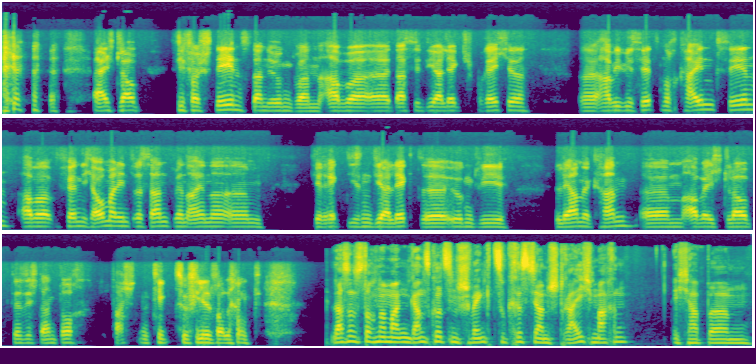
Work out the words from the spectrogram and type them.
ja, ich glaube, sie verstehen es dann irgendwann, aber äh, dass sie Dialekt spreche, äh, habe ich bis jetzt noch keinen gesehen, aber fände ich auch mal interessant, wenn einer ähm, direkt diesen Dialekt äh, irgendwie lernen kann. Ähm, aber ich glaube, das ist dann doch fast ein Tick zu viel verlangt. Lass uns doch nochmal einen ganz kurzen Schwenk zu Christian Streich machen. Ich habe ähm,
